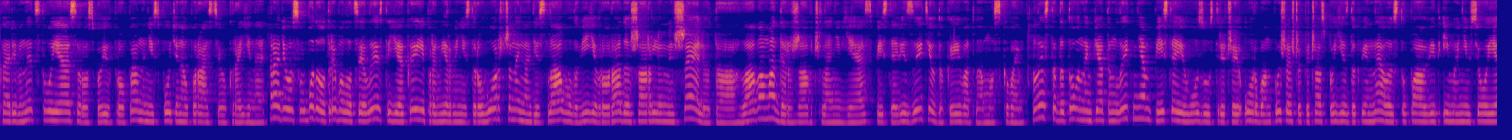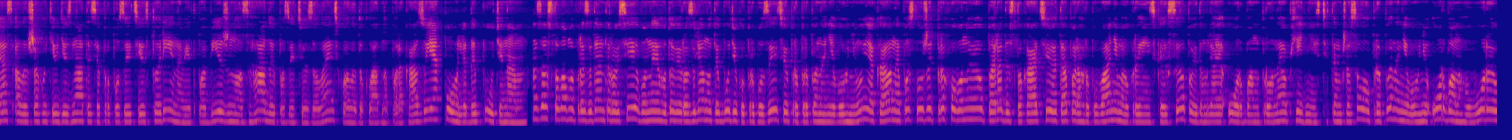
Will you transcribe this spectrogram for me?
керівництву ЄС. Розповів про впевненість Путіна у поразці України. Радіо Свобода отримало цей лист, який прем'єр-міністр Угорщини надіслав голові Євроради Шарлю Мішелю та главам держав-членів ЄС після візитів до Києва та Москви. Лист датованим 5 липня після його зустрічей. Орбан пише, що під час поїздок він не виступав від імені всього ЄС, а лише хотів дізнатися про позиції сторін. Відповіжно згадує позицію Зеленського, але докладно переказує погляди Путіна. За словами президента Росії, вони готові розглянути будь-яку пропозицію про припинення вогню, яка не послужить прихованою передислокацією та перегрупуваннями українських сил. Повідомляє Орбан про необхідність тимчасового припинення вогню. Орбан говорив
